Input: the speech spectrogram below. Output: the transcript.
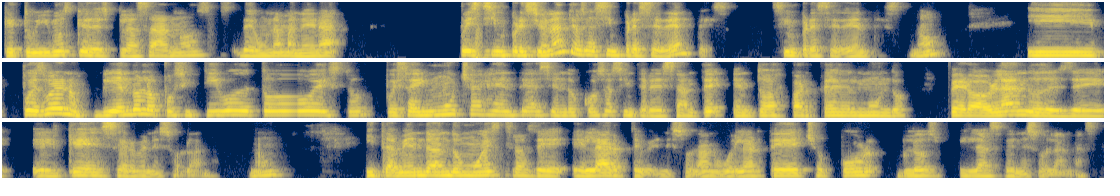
que tuvimos que desplazarnos de una manera, pues, impresionante, o sea, sin precedentes, sin precedentes, ¿no? Y pues bueno, viendo lo positivo de todo esto, pues hay mucha gente haciendo cosas interesantes en todas partes del mundo pero hablando desde el qué es ser venezolano, ¿no? Y también dando muestras del el arte venezolano o el arte hecho por los y las venezolanas.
